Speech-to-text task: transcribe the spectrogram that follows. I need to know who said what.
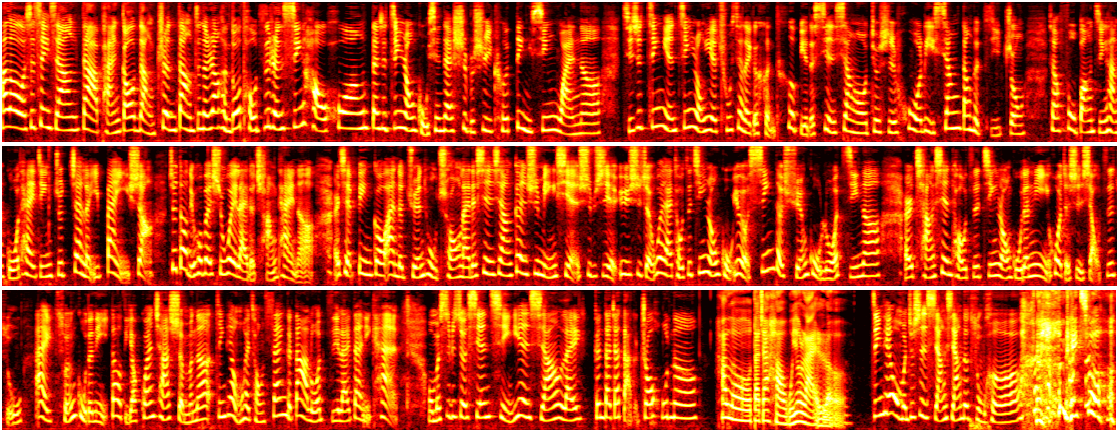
Speaker 1: Hello，我是庆祥。大盘高档震荡，真的让很多投资人心好慌。但是金融股现在是不是一颗定心丸呢？其实今年金融业出现了一个很特别的现象哦，就是获利相当的集中，像富邦金和国泰金就占了一半以上。这到底会不会是未来的常态呢？而且并购案的卷土重来的现象更是明显，是不是也预示着未来投资金融股又有新的选股逻辑呢？而长线投资金融股的你，或者是小资族爱存股的你，到底要观察什么呢？今天我们会从三个大逻辑来带你看。我们是不是就先请燕翔来跟大家打个招呼呢
Speaker 2: ？Hello，大家好，我又来了。
Speaker 1: 今天我们就是翔翔的组合，
Speaker 2: 没错，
